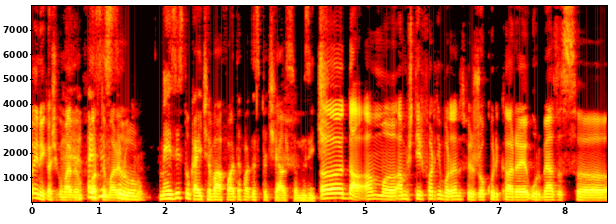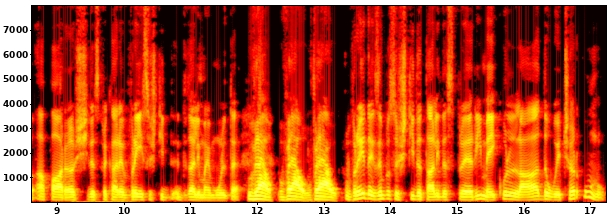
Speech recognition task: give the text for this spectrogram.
Păi nu e ca și cum mai avem Ai foarte zis mare tu, lucru. mi-ai zis tu că ai ceva foarte, foarte special să-mi zici. Uh, da, am, uh, am știri foarte importante despre jocuri care urmează să apară și despre care vrei să știi detalii mai multe. Vreau, vreau, vreau. Vrei, de exemplu, să știi detalii despre remake-ul la The Witcher 1.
